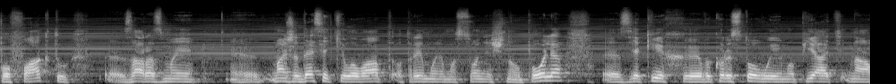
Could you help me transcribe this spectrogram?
по факту. Е, Зараз ми е, майже 10 кВт отримуємо з сонячного поля, з яких використовуємо 5 на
